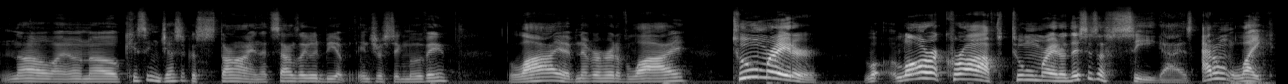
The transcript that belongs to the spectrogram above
no, I don't know. Kissing Jessica Stein. That sounds like it would be an interesting movie. Lie. I've never heard of Lie. Tomb Raider. L- Lara Croft. Tomb Raider. This is a C, guys. I don't like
